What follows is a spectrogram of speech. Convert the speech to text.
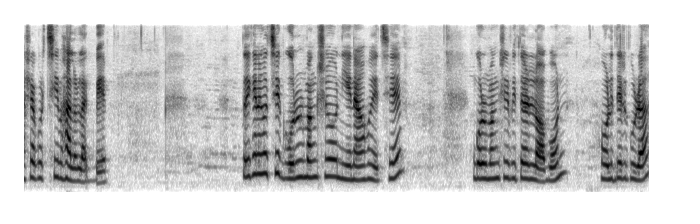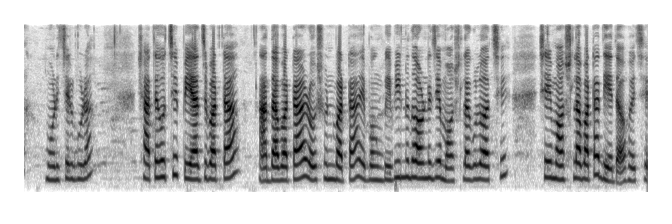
আশা করছি ভালো লাগবে। তো এখানে হচ্ছে গরুর মাংস নিয়ে নেওয়া হয়েছে। গরুর মাংসের ভিতরে লবণ, হলুদের গুঁড়া, মরিচের গুঁড়া, সাথে হচ্ছে পেঁয়াজ বাটা, আদা বাটা, রসুন বাটা এবং বিভিন্ন ধরনের যে মশলাগুলো আছে, সেই মশলা বাটা দিয়ে দেওয়া হয়েছে।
